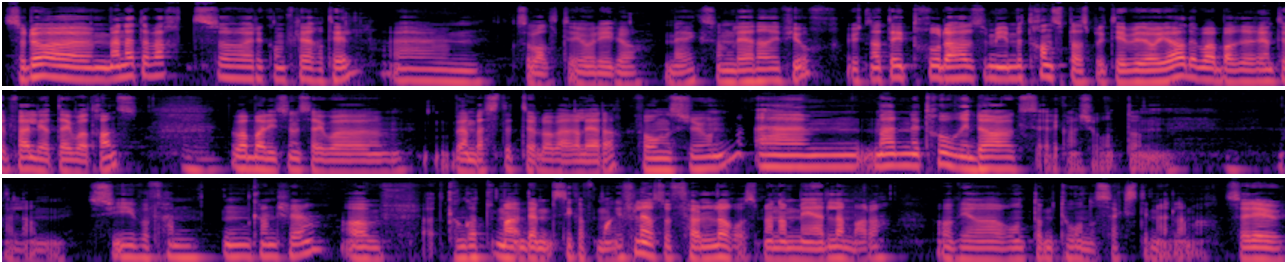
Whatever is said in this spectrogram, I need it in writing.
Så da, Men etter hvert så er det kommet flere til. Um, så valgte jo de da meg som leder i fjor. Uten at jeg tror det hadde så mye med transperspektivet å gjøre. Det var bare rent tilfeldig at jeg var trans. Det var bare de syntes jeg var den beste til å være leder for organisasjonen. Um, men jeg tror i dag så er det kanskje rundt om mellom 7 og 15, kanskje. Av, det, kan godt, det er sikkert mange flere som følger oss, men av medlemmer. da. Og vi har rundt om 260 medlemmer. Så det er jo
